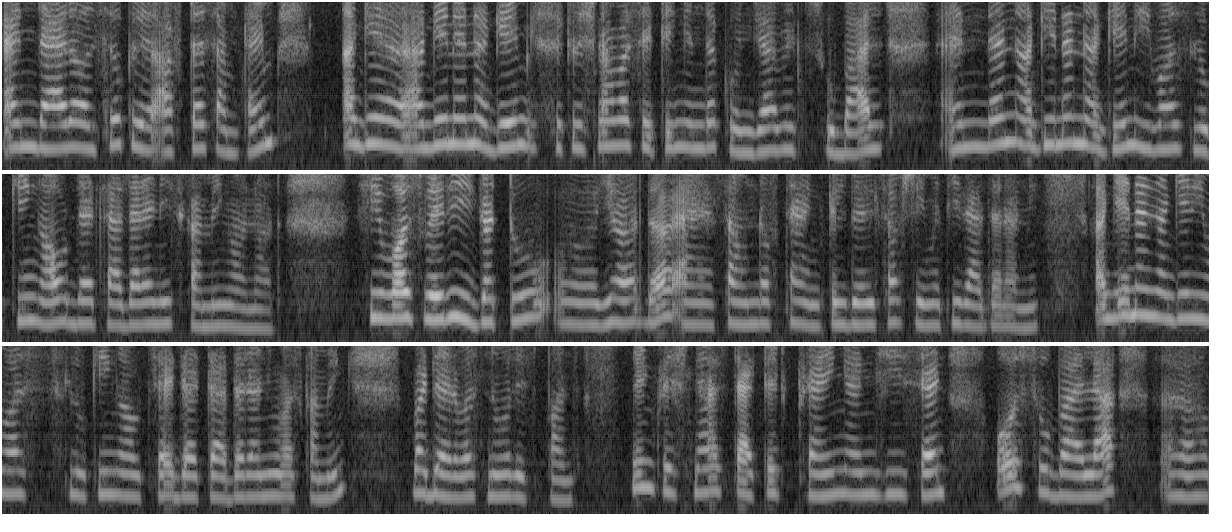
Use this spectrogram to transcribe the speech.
and there also after some time again again and again Shri Krishna was sitting in the kunja with Subal and then again and again he was looking out that Radharani is coming or not. He was very eager to uh, hear the uh, sound of the ankle bells of Srimati Radharani. Again and again he was looking outside that Radharani was coming but there was no response. Then Krishna started crying and he said, Oh Subala, uh,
